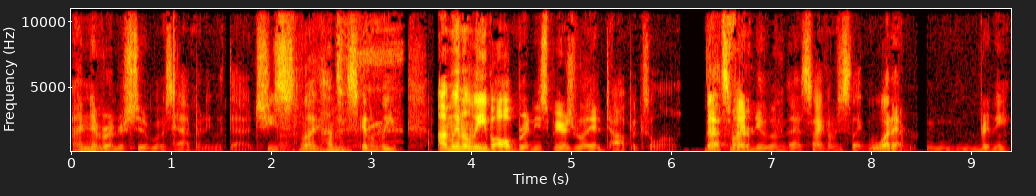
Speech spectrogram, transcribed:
I never understood what was happening with that. She's like, I'm just gonna leave. I'm gonna leave all Britney Spears related topics alone. That's, That's my fair. new. One that's like I'm just like whatever. Britney,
